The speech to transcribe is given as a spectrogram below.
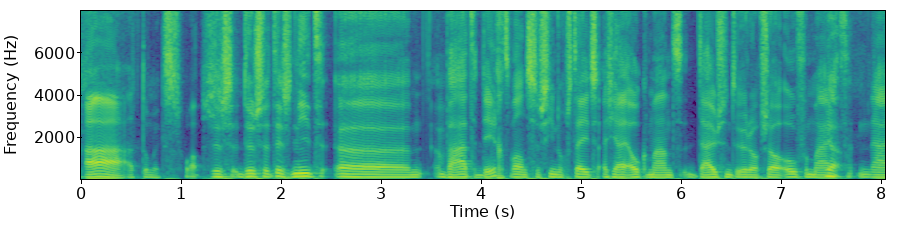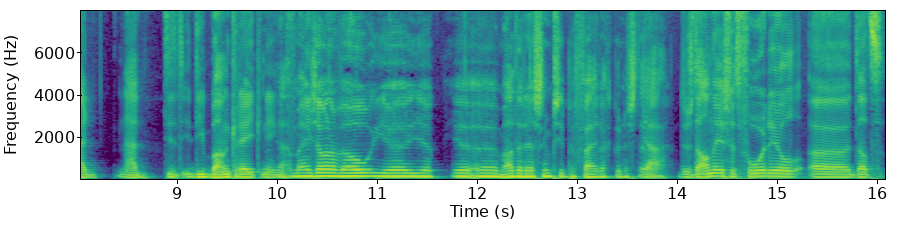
Ah, atomic swaps. Dus, dus het is niet eh, waterdicht, want ze zien nog steeds als jij elke maand 1000 euro of zo overmaakt naar, naar die, die bankrekening. Ja, maar je zou dan wel je, je, je ehm, adres in principe veilig kunnen stellen. Ja, dus dan is het voordeel eh, dat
